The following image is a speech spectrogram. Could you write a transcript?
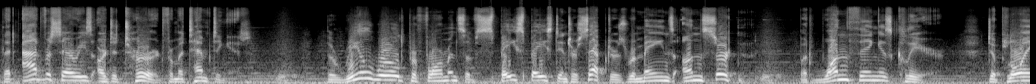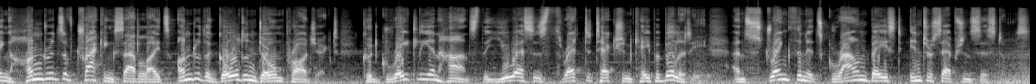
that adversaries are deterred from attempting it. The real-world performance of space-based interceptors remains uncertain, but one thing is clear. Deploying hundreds of tracking satellites under the Golden Dome project could greatly enhance the US's threat detection capability and strengthen its ground-based interception systems.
